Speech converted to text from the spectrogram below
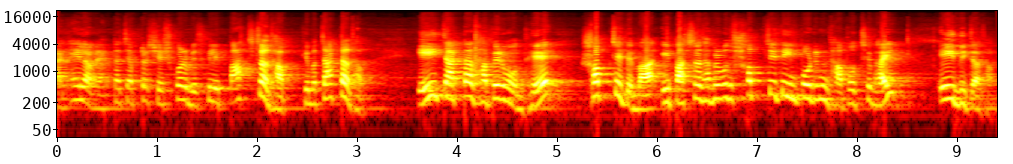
দেখাইলাম, একটা চ্যাপ্টার শেষ করে বেসিক্যালি পাঁচটা ধাপ কিংবা চারটা ধাপ, এই চারটা ধাপের মধ্যে সবচেয়ে বা এই পাঁচটা ধাপের মধ্যে সবচেয়ে ইম্পর্টেন্ট ধাপ হচ্ছে ভাই, এই দুইটা ধাপ।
